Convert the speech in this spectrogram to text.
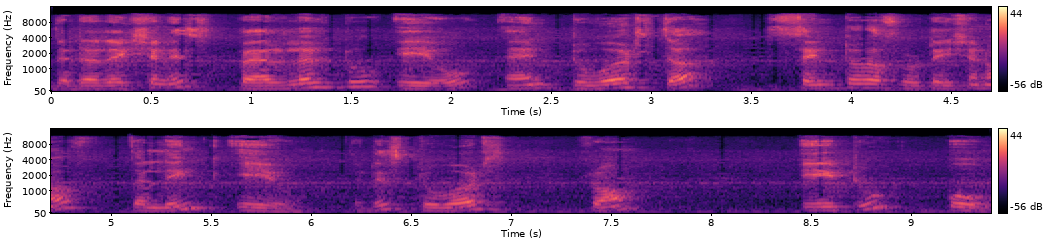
The direction is parallel to AO and towards the center of rotation of the link AO that is towards from A to O.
